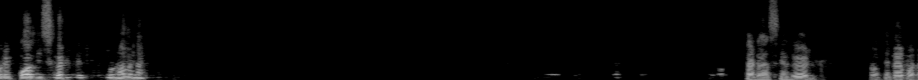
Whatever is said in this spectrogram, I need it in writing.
পরে কজ স্কোয়ার থেকে গুণ হবে না কাটা যাচ্ছে গুড ওকে তারপর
